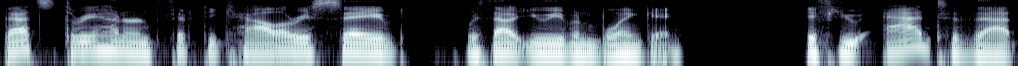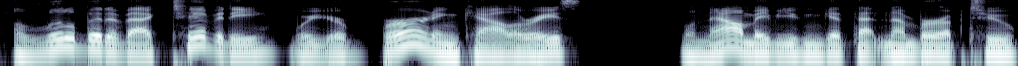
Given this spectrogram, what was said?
That's 350 calories saved without you even blinking. If you add to that a little bit of activity where you're burning calories, well, now maybe you can get that number up to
